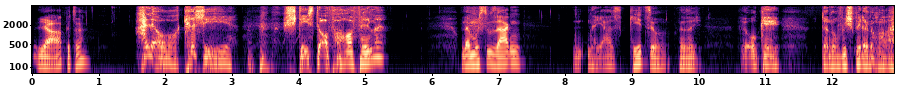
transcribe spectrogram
Ja, bitte. Hallo, Chrissy. Stehst du auf Horrorfilme? Und dann musst du sagen, "N- naja, es geht so. Und dann sag ich, "Ja, okay, dann rufe ich später nochmal an.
